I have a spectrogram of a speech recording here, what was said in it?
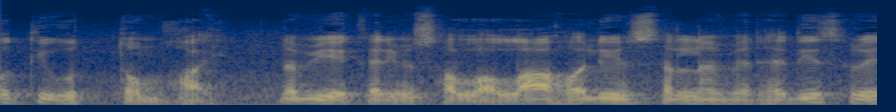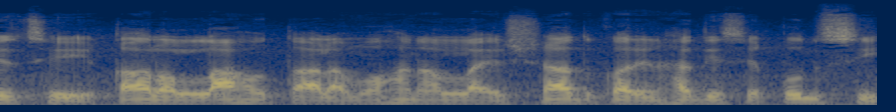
অতি উত্তম হয়। নবী করিম সাল্লাহ আলী সাল্লামের হাদিস রয়েছে, কাল আল্লাহ তালা মোহান আল্লাহ ইরশাদ করেন হাদিসে কুদসি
